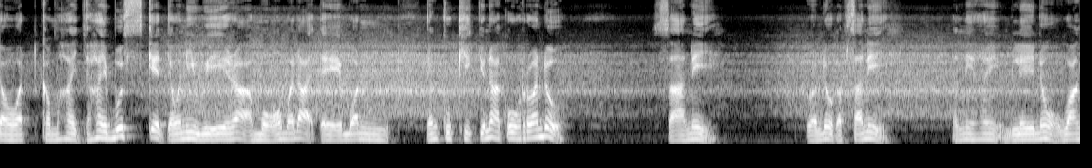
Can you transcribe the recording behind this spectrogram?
ยอดก็มาให้จะให้บุสเกตแต่วันนี้วีราหมอมาได้แต่บอลยังกุกคิกอยู่หน้ากูโรนโดซานี่โรนโดกับซานี่อันนี้ให้เลโนวาง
